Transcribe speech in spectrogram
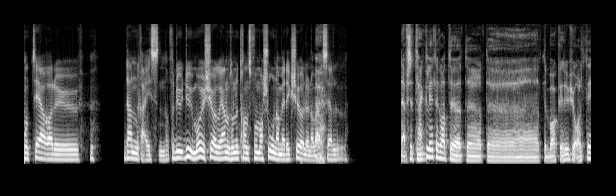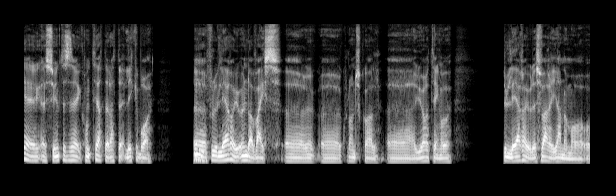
håndterer du den reisen? For du, du må jo sjøl gå gjennom sånne transformasjoner med deg sjøl underveis. Ja. Nei, Hvis jeg tenker litt at, at, til, tilbake, det er jo ikke alltid jeg, jeg syntes jeg håndterte dette like bra. Eh, Mm. for du lærer jo underveis uh, uh, hvordan du skal uh, gjøre ting. og du lærer jo dessverre gjennom å, å,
